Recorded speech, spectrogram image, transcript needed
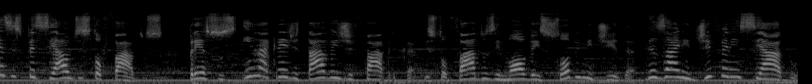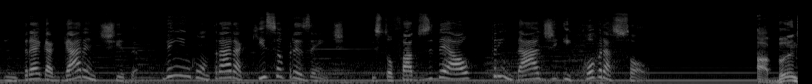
Mês especial de estofados. Preços inacreditáveis de fábrica. Estofados e móveis sob medida. Design diferenciado. Entrega garantida. Venha encontrar aqui seu presente. Estofados Ideal, Trindade e Cobrasol. A Band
